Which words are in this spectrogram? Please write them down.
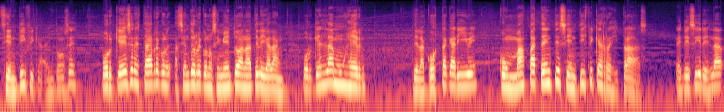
científica. Entonces, ¿por qué se le está haciendo el reconocimiento a Natalie Galán? Porque es la mujer de la costa caribe con más patentes científicas registradas. Es decir, es la,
